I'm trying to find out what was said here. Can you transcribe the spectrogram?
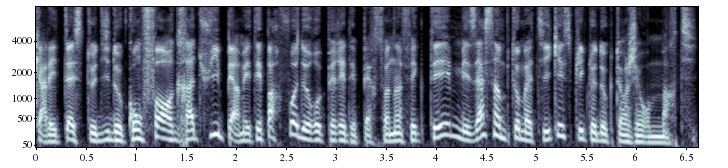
car les tests dits de confort gratuits permettait parfois de repérer des personnes infectées mais asymptomatiques, explique le docteur Jérôme Marty.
